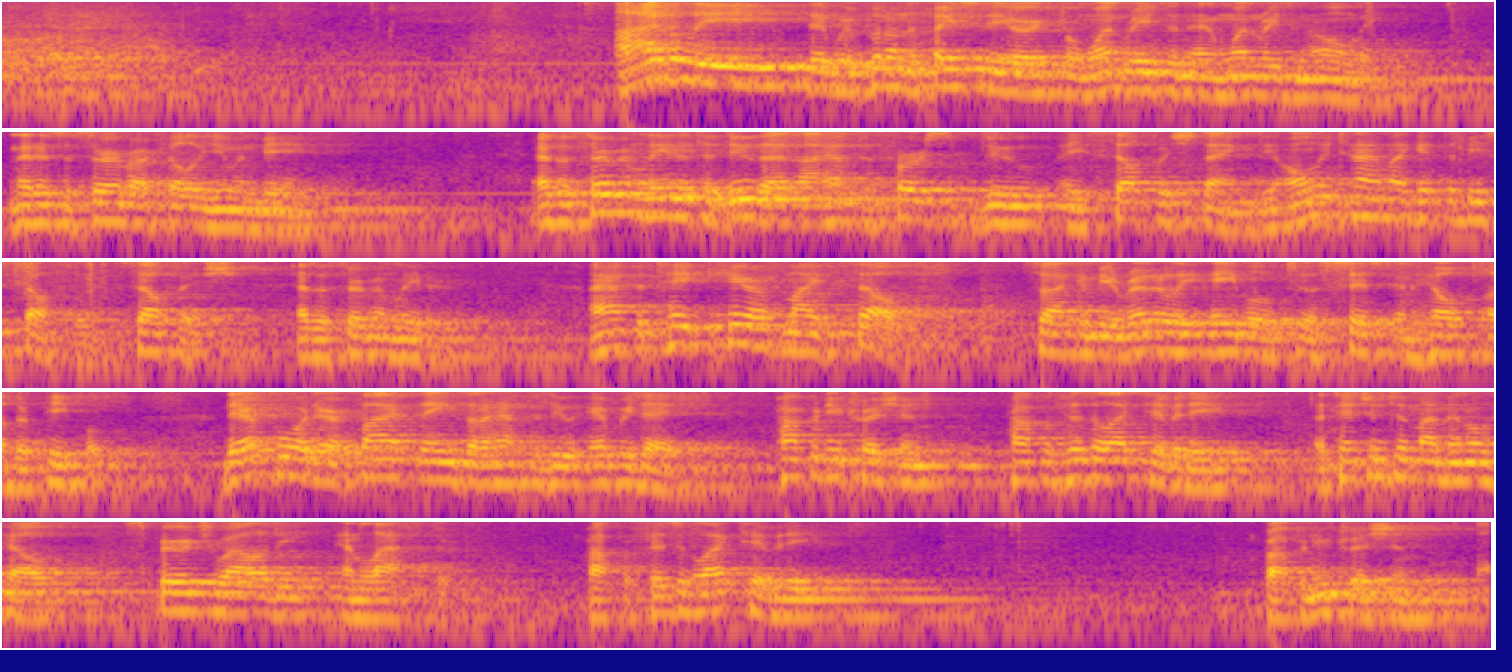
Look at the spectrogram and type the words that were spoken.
I believe that we're put on the face of the earth for one reason and one reason only, that is to serve our fellow human being. As a servant leader, to do that, I have to first do a selfish thing. The only time I get to be selfish, selfish as a servant leader, I have to take care of myself so I can be readily able to assist and help other people. Therefore, there are five things that I have to do every day. Proper nutrition, proper physical activity, attention to my mental health, spirituality, and laughter proper physical activity, proper nutrition,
